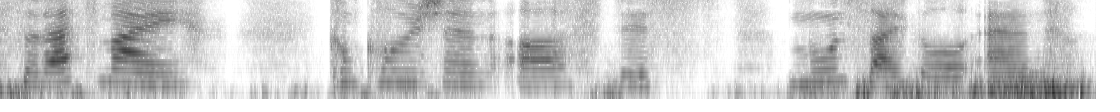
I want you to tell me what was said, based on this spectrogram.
So that's my conclusion of this moon cycle and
